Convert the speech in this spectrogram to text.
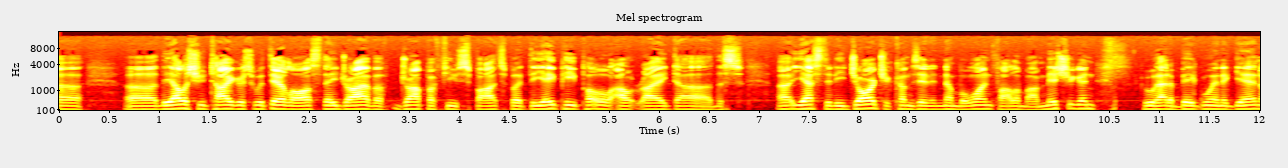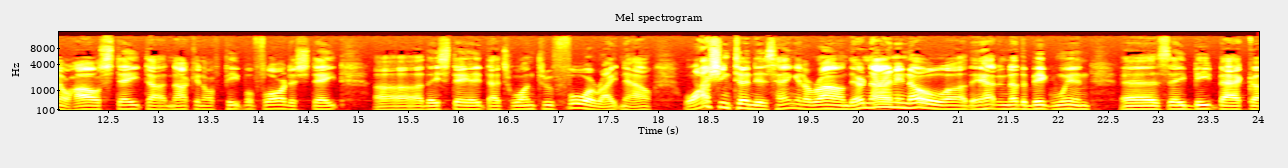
uh, the LSU Tigers, with their loss, they drive a, drop a few spots, but the AP poll outright uh, this uh, yesterday, Georgia comes in at number one, followed by Michigan, who had a big win again. Ohio State uh, knocking off people. Florida State, uh, they stay that's one through four right now. Washington is hanging around. They're nine and zero. Oh. They had another big win as they beat back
